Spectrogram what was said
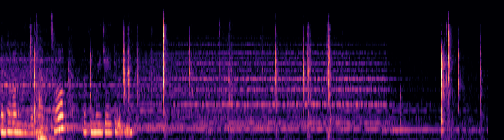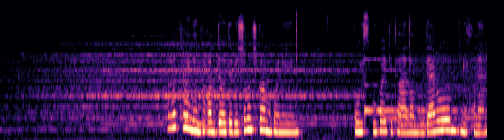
انتقال میدیم به لپتاپ تا فیلم های جدید رو حالا تا این انتقال داده بشه ما چیکار می‌کنیم؟ بویس بوک هایی که تا الان بوده رو می‌خونم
